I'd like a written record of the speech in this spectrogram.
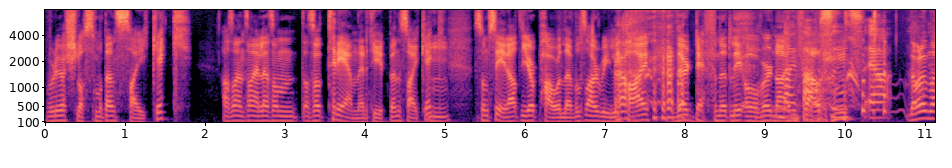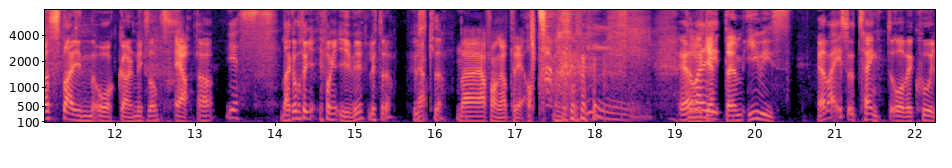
hvor du slåss mot en psychic. Altså en sånn, eller en sånn altså trenertypen psychic, Mm. som sier at 'your power levels are really high'. They're definitely over 9000. 9000. Ja. Det var den der steinåkeren, ikke sant? Ja, Ja. Yes. Der kan du fange, fange Evie, lyttere. Husk det. det, jeg har fanga tre alt. mm. Don't get them Eevees. Ja, har var tenkt over hvor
